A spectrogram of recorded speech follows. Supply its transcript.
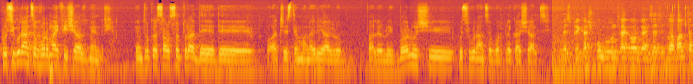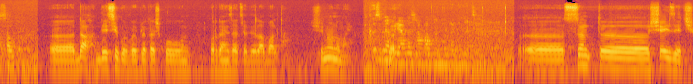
Cu siguranță vor mai fi și alți membri pentru că s-au săturat de, de aceste mânării ale lui, ale lui Bălu și cu siguranță vor pleca și alții. Veți pleca și cu întreaga organizație de la Balta sau? Uh, da, desigur, voi pleca și cu organizația de la Balta. Și nu numai. Câți membri aveți la Balta în organizație? Uh, sunt uh, 60.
